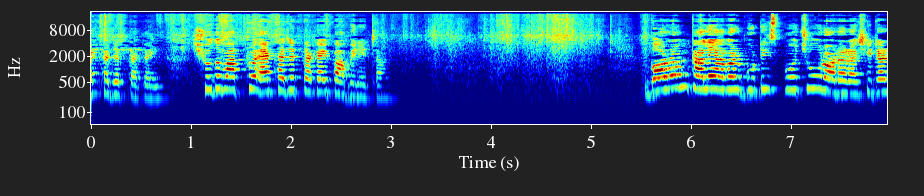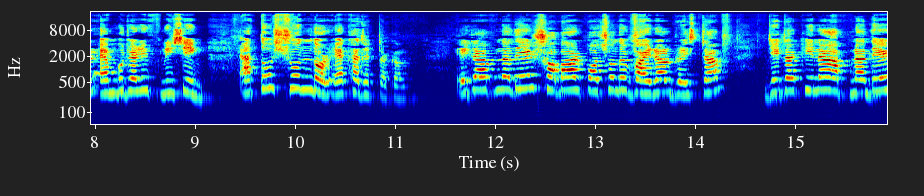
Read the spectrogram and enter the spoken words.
এক হাজার টাকাই। শুধুমাত্র এক হাজার টাকাই পাবেন এটা। গরমকালে আবার বুটিক্স প্রচুর অর্ডার আসে, এটার এম্ব্রয়ডারি ফিনিশিং এত সুন্দর, এক হাজার টাকা। এটা আপনাদের সবার পছন্দের ভাইরাল ড্রেসটা যেটা কিনা আপনাদের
